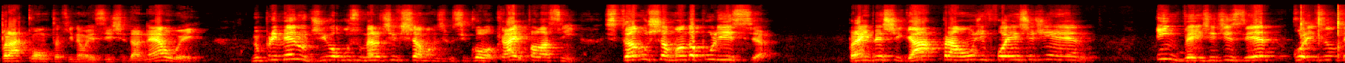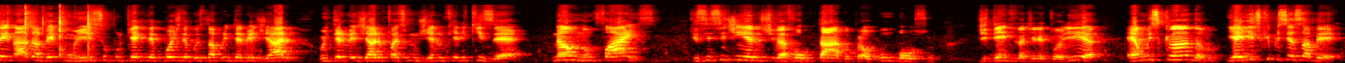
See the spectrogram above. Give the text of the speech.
para a conta que não existe da Nelway, no primeiro dia o Augusto Melo tinha que chamar, se colocar e falar assim: estamos chamando a polícia para investigar para onde foi esse dinheiro. Em vez de dizer Corinthians não tem nada a ver com isso, porque depois de depositar para o intermediário, o intermediário faz com o dinheiro que ele quiser. Não, não faz. Que se esse dinheiro estiver voltado para algum bolso de dentro da diretoria, é um escândalo. E é isso que precisa saber.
